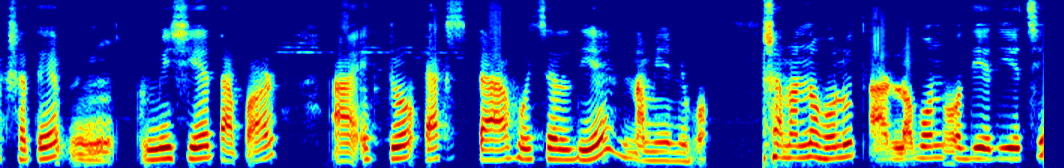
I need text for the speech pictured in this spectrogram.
একসাথে মিশিয়ে তারপর একটু এক্সট্রা হুইসেল দিয়ে নামিয়ে নেব। সামান্য হলুদ আর লবণও দিয়ে দিয়েছি।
